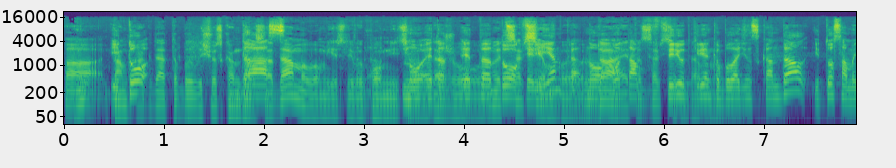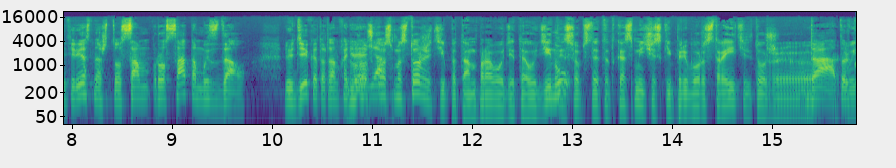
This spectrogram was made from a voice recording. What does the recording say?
Ну, а, и там то когда-то был еще скандал Да, с Адамовым, если вы помните. Но он это, даже- это ну, до совсем Кириенко, было. но Да, вот это там в период Кириенко был один скандал, и то самое интересное, что сам Росатом издал людей, которые там Ну, ходили. Я- Роскосмос тоже типа там проводит аудит, Ну, и, собственно, этот космический приборостроитель тоже. Да, только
